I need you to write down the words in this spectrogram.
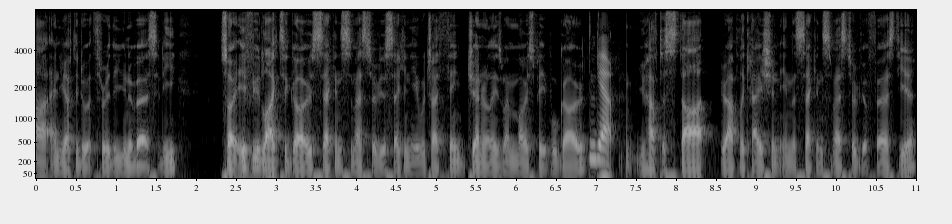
uh, and you have to do it through the university. So if you'd like to go second semester of your second year, which I think generally is when most people go, Yeah. you have to start your application in the second semester of your first year.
